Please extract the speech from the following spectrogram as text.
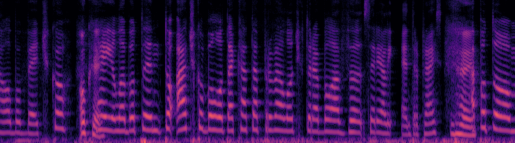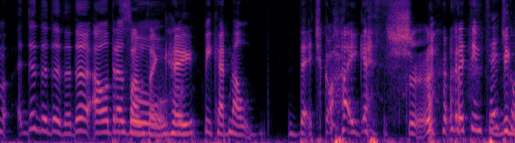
Alebo Bčko. Okay. Hej, lebo ten, to Ačko bolo taká tá prvá loď, ktorá bola v seriáli Enterprise. Hej. A potom d, d, d, d, d, a odrazu Something, hej. Picard mal Dčko, I guess. Sure. Predtým Cčko, Big,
